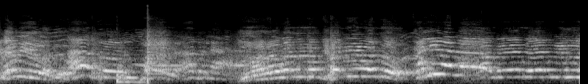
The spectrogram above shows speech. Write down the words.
ಕಲಿಯುವುದು. ಮನವನ್ನು ಕಲಿಯುವುದು. ಆಮೇಲೆ ನಿನ್ನ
